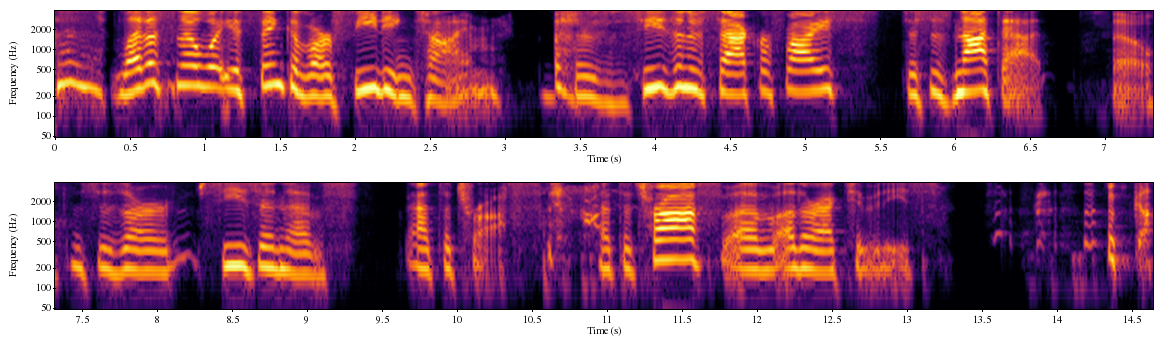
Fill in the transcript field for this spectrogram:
Let us know what you think of our feeding time. There's a season of sacrifice. This is not that. No. This is our season of at the trough, at the trough of other activities. Oh God,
